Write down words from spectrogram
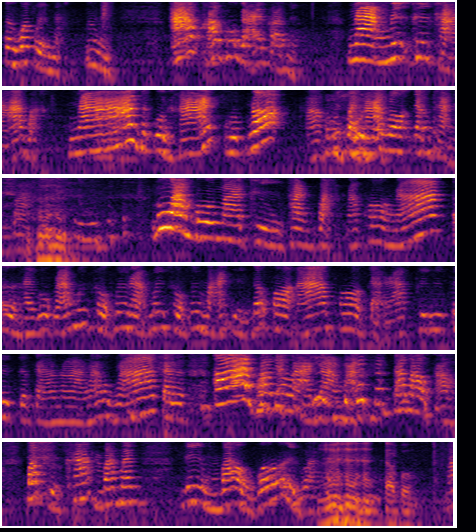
เออว่าเป็นไงอืมอ้าวเขาผู้ใดก่อนเนี่ยนางนี่คือขาว่ะนางสกุลหายปุดเนาะเอาไปหาเลาะจังขันว่ะ ร่วมบุญมาถือพันบาทนะพ่อนะ เออให้ลูกรักมึงโฉกมึงรักมึงโฉกมึงหมาอื่นแล้วพ่ออ้าพ่อจะรักพึ่งพึ่งจะจานานะลูกนะแต่อ้าพ่อจะว่าอย่างมันถ้าเบาเขาบ่ถือข้ามว่ามันดื่มเบาเว้ยว่ะครับผม เน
